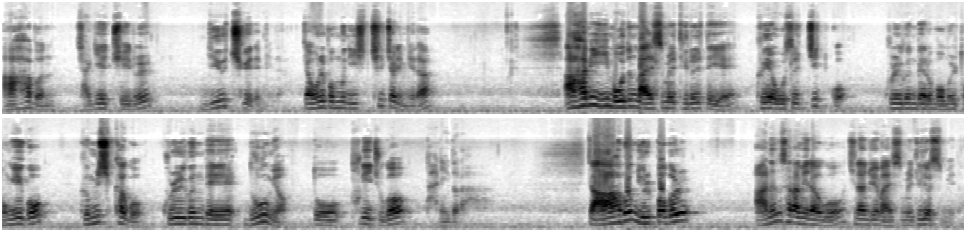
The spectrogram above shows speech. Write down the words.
아합은 자기의 죄를 뉘우치게 됩니다. 자, 오늘 본문 27절입니다. 아합이 이 모든 말씀을 들을 때에 그의 옷을 찢고 굵은 배로 몸을 동이고 금식하고 굵은 배에 누우며 또 풀이 죽어 다니더라. 자, 아합은 율법을 아는 사람이라고 지난주에 말씀을 드렸습니다.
